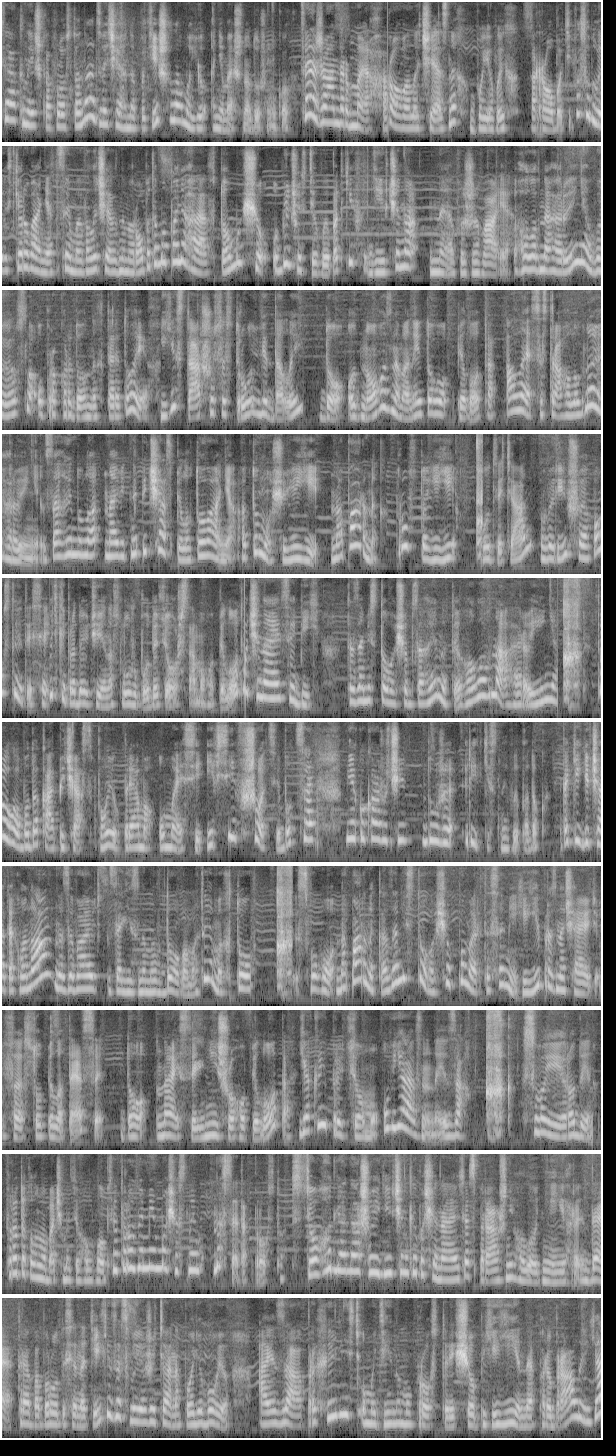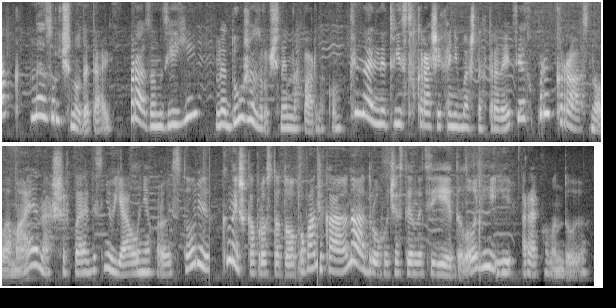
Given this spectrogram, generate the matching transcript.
Ця книжка просто надзвичайно потішила мою анімешну душеньку. Це жанр меха про величезних бойових роботів. Особливість керування цими величезними роботами полягає в тому, що у більшості випадків дівчина не виживає. Головна героїня виросла у прикордонних територіях. Її старшу сестру віддали до одного знаменитого пілота. Але сестра головної героїні загинула навіть не під час пілотування, а тому, що її напарник просто її Будзятян вирішує помститися. Батьки, продаючи її на службу до цього ж самого пілота, починається бій. Та замість того, щоб загинути, головна героїня того мудака під час бою прямо у месі, і всі в шоці, бо це, м'яко кажучи, дуже рідкісний випадок. Таких дівчат, як вона, називають залізними вдовами, тими, хто свого напарника, замість того, щоб померти самі, її призначають в сопілотеси до найсильнішого пілота, який при цьому ув'язнений за своєї родини. Проте, коли ми бачимо цього хлопця, то розуміємо, що з ним не все так просто. З цього для нашої дівчинки починаються справжні голодні ігри, де треба боротися не тільки за своє життя на полі бою, а й за прихильність у медійному просторі, щоб її не прибрали як незручну деталь. Разом з її не дуже зручним напарником. Фінальний твіст в кращих анімешних традиціях прекрасно ламає наші первісні уявлення про історію. Книжка просто топова. Чекаю на другу частину цієї дилогії і рекомендую.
